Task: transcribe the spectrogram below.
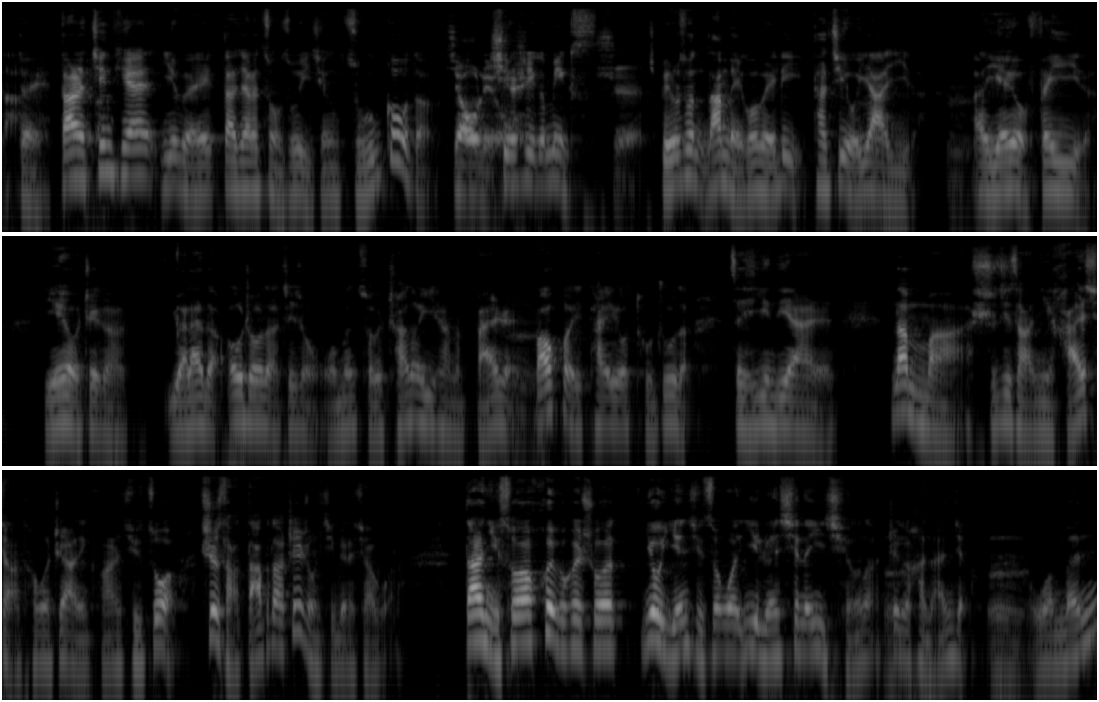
大。对，当然今天因为大家的种族已经足够的交流，其实是一个 mix。是，比如说拿美国为例，它既有亚裔的，啊，也有非裔的，也有这个原来的欧洲的这种我们所谓传统意义上的白人，包括它也有土著的这些印第安人。那么实际上，你还想通过这样的一个方式去做，至少达不到这种级别的效果了。当然，你说会不会说又引起中国一轮新的疫情呢？这个很难讲。嗯，我们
